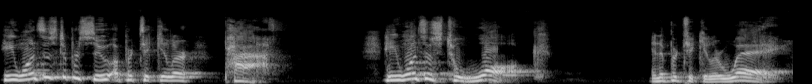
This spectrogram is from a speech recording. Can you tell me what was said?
He wants us to pursue a particular path. He wants us to walk in a particular way.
